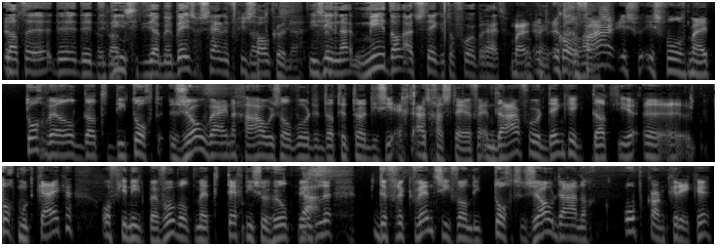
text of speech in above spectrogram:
dat de, de, de, de diensten die daarmee bezig zijn in Friesland... die zijn meer dan uitstekend op voorbereid. Maar okay. het, het gevaar is, is volgens mij toch wel dat die tocht zo weinig gehouden zal worden... dat de traditie echt uit gaat sterven. En daarvoor denk ik dat je uh, toch moet kijken... of je niet bijvoorbeeld met technische hulpmiddelen... de frequentie van die tocht zodanig op kan krikken...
